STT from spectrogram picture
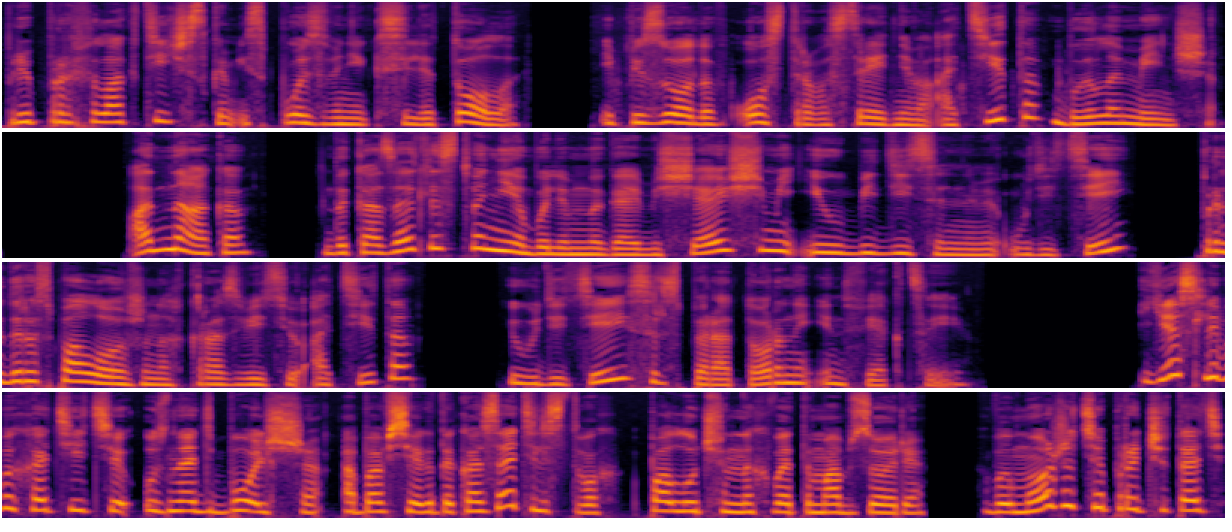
при профилактическом использовании ксилитола эпизодов острого среднего отита было меньше. Однако Доказательства не были многообещающими и убедительными у детей, предрасположенных к развитию отита, и у детей с респираторной инфекцией. Если вы хотите узнать больше обо всех доказательствах, полученных в этом обзоре, вы можете прочитать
